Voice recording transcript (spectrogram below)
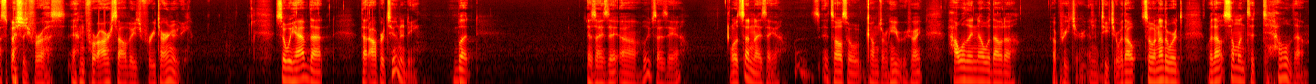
especially for us and for our salvation for eternity. So we have that that opportunity, but as Isaiah, uh, I believe it's Isaiah. Well, it's said in Isaiah. It's, also comes from Hebrews, right? How will they know without a a preacher and a teacher? Without so, in other words, without someone to tell them,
